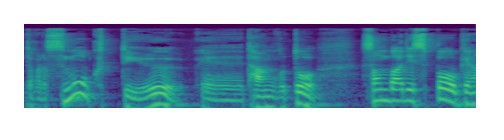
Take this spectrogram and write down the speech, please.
だからスモークっていう、えー、単語と Somebody spoke and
